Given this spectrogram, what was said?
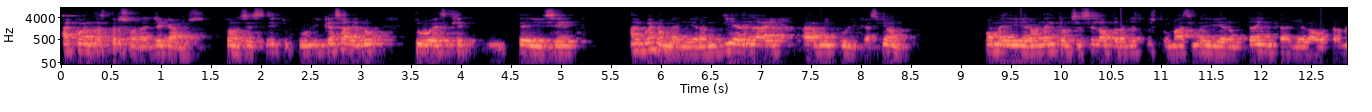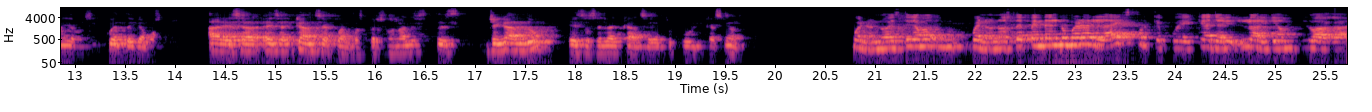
a cuántas personas llegamos. Entonces, si tú publicas algo, tú ves que te dice, ah, bueno, me dieron 10 likes a mi publicación, o me dieron entonces a la otra les gustó más y me dieron 30 y a la otra me dieron 50, digamos, a ese, ese alcance, a cuántas personas estés llegando, eso es el alcance de tu publicación. Bueno, no es, digamos, bueno, no depende del número de likes porque puede que haya, lo, alguien lo, haga,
